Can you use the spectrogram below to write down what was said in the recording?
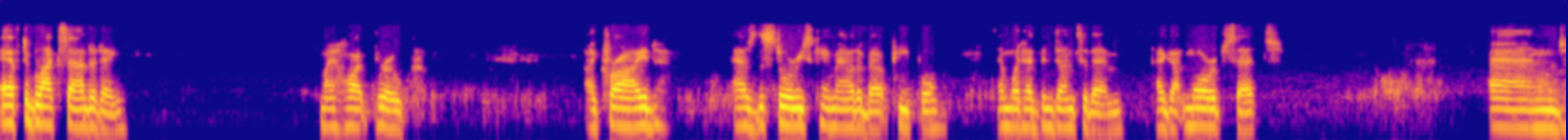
After Black Saturday, my heart broke. I cried as the stories came out about people and what had been done to them. I got more upset. And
